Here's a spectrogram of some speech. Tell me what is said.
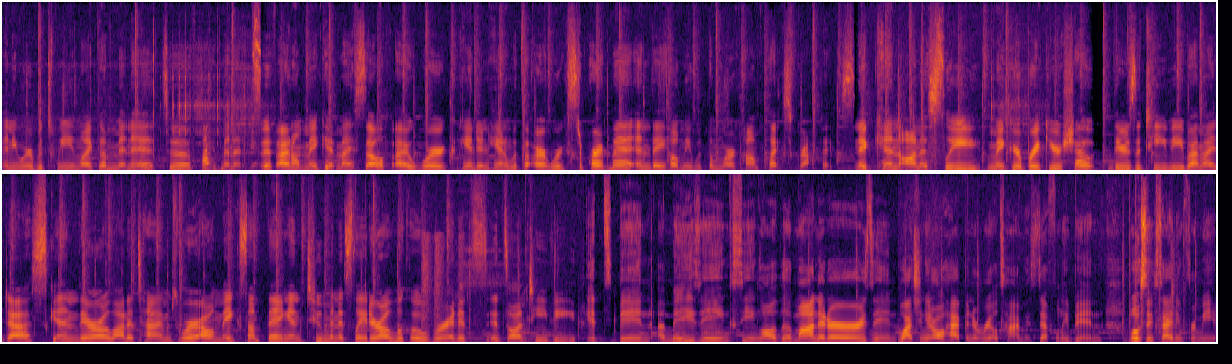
anywhere between like a minute to five minutes. If I don't make it myself, I work hand in hand with the artworks department and they help me with the more complex graphics. It can honestly make or break your show. There's a TV by my desk and there are a lot of times where I'll make something and two minutes later I'll look over and it's, it's on TV. It's been amazing seeing all the monitors and watching it all happen in real time has definitely been most exciting for me.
